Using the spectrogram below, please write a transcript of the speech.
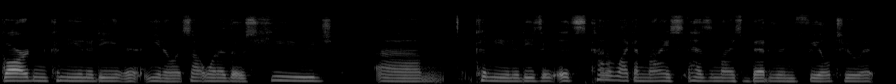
garden community. Eh, you know, it's not one of those huge um, communities. It, it's kind of like a nice, has a nice bedroom feel to it.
